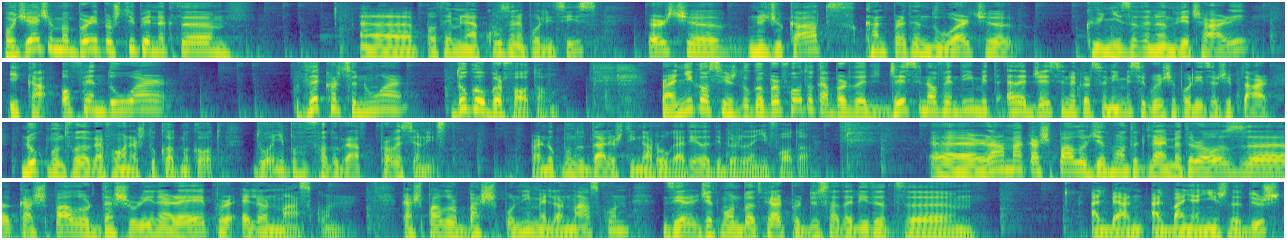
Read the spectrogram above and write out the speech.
Po gjëja që më bëri përshtypje në këtë ë po themi në akuzën e policisë është që në gjykatë kanë pretenduar që ky 29 vjeçari i ka ofenduar dhe kërcënuar duke u bërë foto. Pra njëkohësisht duke bërë foto ka bërë dhe xhestin e ofendimit edhe xhestin e kërcënimit, sigurisht që policët shqiptarë nuk mund të fotografohen ashtu kot më kot, duan një fotograf profesionist. Pra nuk mund të dalësh ti nga rruga atje dhe t'i bësh edhe një foto. Rama ka shpallur gjithmonë te lajmet rozë, ka shpallur dashurinë e re për Elon Muskun. Ka shpallur bashkëpunim me Elon Muskun, nxjerr gjithmonë bëhet fjalë për dy satelitët Alban Albania 1 dhe 2,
